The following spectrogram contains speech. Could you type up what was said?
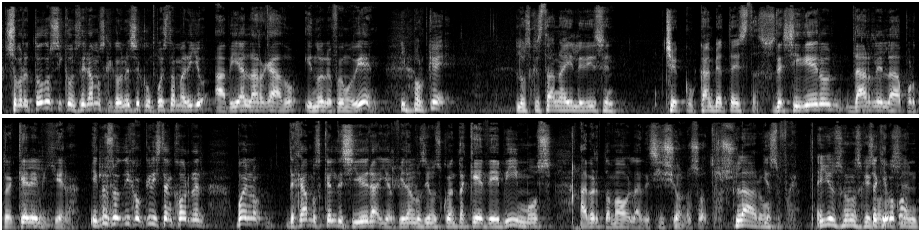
Sobre todo si consideramos que con ese compuesto amarillo había alargado y no le fue muy bien. ¿Y por qué los que están ahí le dicen, Checo, cámbiate estas? decidieron darle la oportunidad que él eligiera. Incluso dijo Christian Horner, bueno, dejamos que él decidiera y al final nos dimos cuenta que debimos haber tomado la decisión nosotros. Claro. Y eso fue. Ellos son los que ¿Se equivocó? conocen.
